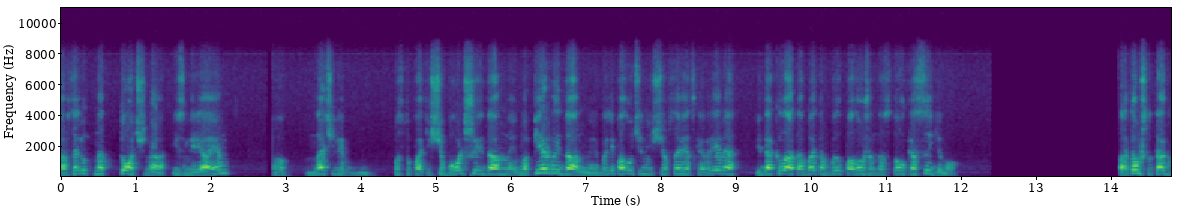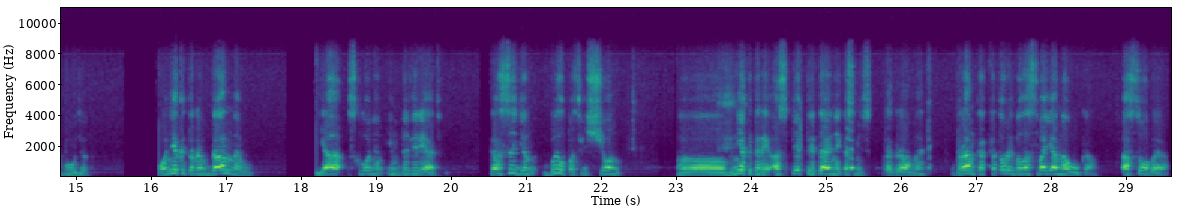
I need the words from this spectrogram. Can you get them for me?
абсолютно точно измеряем, э, начали поступать еще большие данные, но первые данные были получены еще в советское время, и доклад об этом был положен на стол Косыгину. О том, что так будет. По некоторым данным, я склонен им доверять. Косыгин был посвящен в некоторые аспекты тайной космической программы, в рамках которой была своя наука, особая.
